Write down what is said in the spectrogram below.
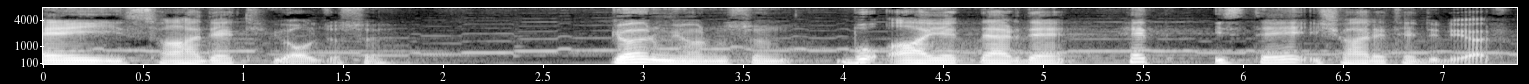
Ey saadet yolcusu! Görmüyor musun bu ayetlerde hep isteğe işaret ediliyor.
